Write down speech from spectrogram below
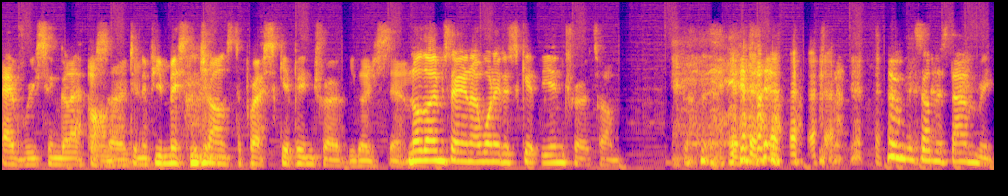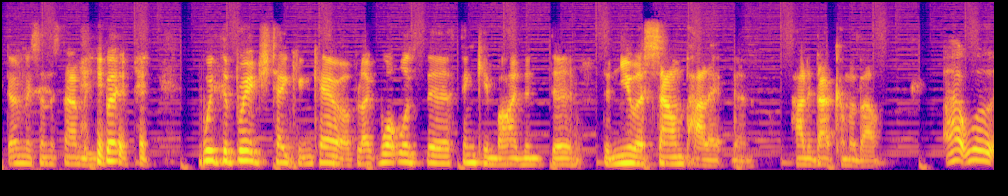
every single episode. and if you miss the chance to press skip intro, you go to sit. not that I'm saying I wanted to skip the intro, Tom. Don't misunderstand me. Don't misunderstand me. But with the bridge taken care of, like, what was the thinking behind the the, the newer sound palette? Then, how did that come about? Uh, well,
